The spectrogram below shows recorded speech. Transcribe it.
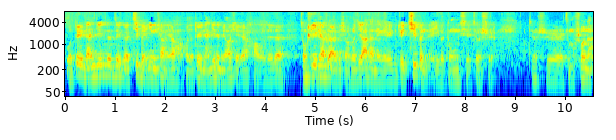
我对南京的这个基本印象也好，或者对南京的描写也好，我觉得。总是离开不了一个小说家的那个一个最基本的一个东西，就是，就是怎么说呢，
